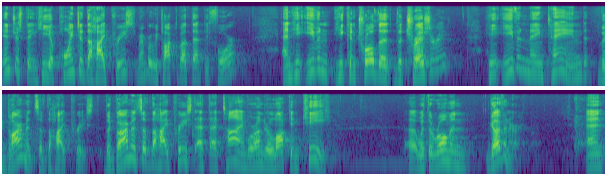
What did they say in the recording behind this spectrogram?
Interesting, he appointed the high priest, remember we talked about that before? And he even he controlled the, the treasury, he even maintained the garments of the high priest. The garments of the high priest at that time were under lock and key uh, with the Roman governor. And,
